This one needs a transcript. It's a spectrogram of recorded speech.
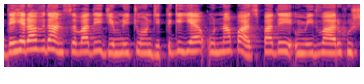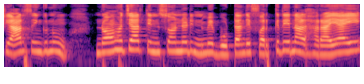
ਦੇਹਰਾ ਵਿਧਾਨ ਸਭਾ ਦੀ ਜਿਮਨੀ ਚੋਣ ਜਿੱਤ ਗਈ ਹੈ। ਉਹਨਾਂ ਭਾਜਪਾ ਦੇ ਉਮੀਦਵਾਰ ਹੁਸ਼ਿਆਰ ਸਿੰਘ ਨੂੰ 9399 ਵੋਟਾਂ ਦੇ ਫ਼ਰਕ ਦੇ ਨਾਲ ਹਰਾਇਆ ਹੈ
